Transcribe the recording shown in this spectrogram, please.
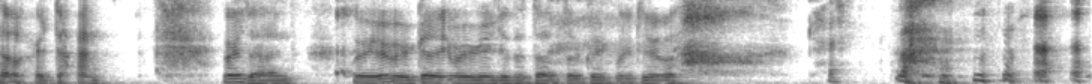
oh, we're done. We're done. We're, we're gonna we're gonna get this done so quickly too. Okay.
